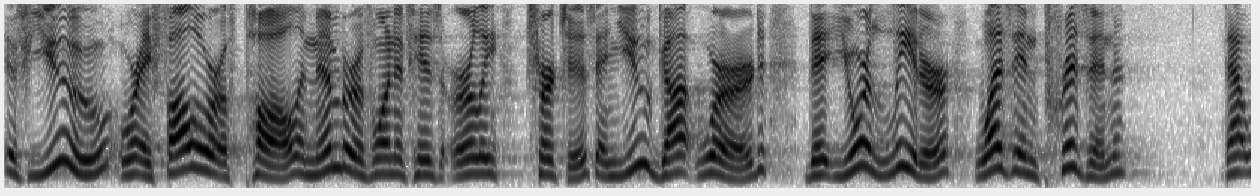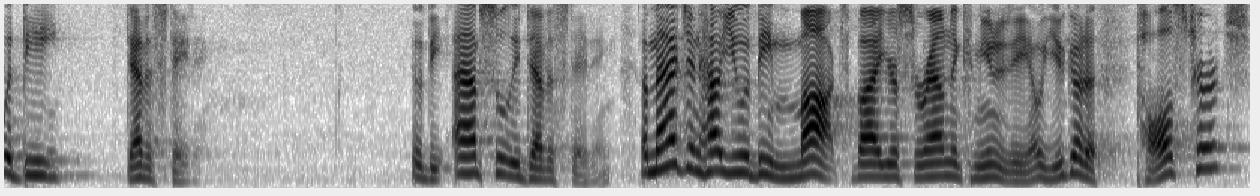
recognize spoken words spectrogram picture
if you were a follower of Paul, a member of one of his early churches, and you got word that your leader was in prison, that would be devastating. It would be absolutely devastating. Imagine how you would be mocked by your surrounding community. Oh, you go to Paul's church?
